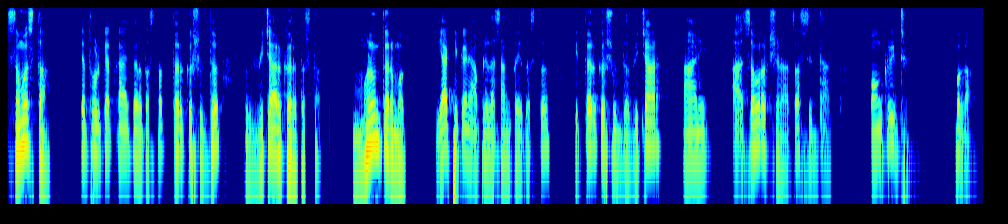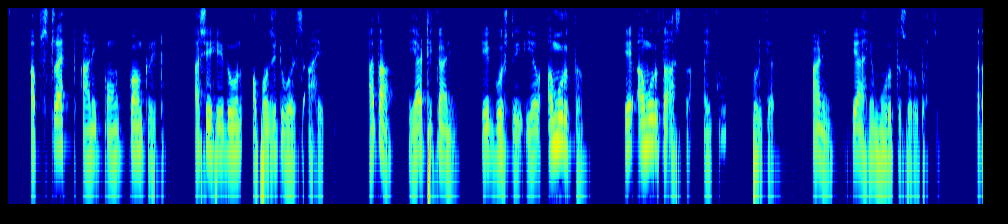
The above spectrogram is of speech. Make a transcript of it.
समजता त्या थोडक्यात काय करत असतात? तर्कशुद्ध विचार करत असतात. म्हणून तर मग या ठिकाणी आपल्याला सांगता येत असतं की तर्कशुद्ध विचार आणि संरक्षणाचा सिद्धांत. कॉन्क्रीट बघा अबस्ट्रॅक्ट आणि कॉन कॉन्क्रीट असे हे दोन ऑपोजिट वर्ड्स आहेत. आता या ठिकाणी एक गोष्ट अमूर्त हे अमूर्त असतं ऐकून थोडक्यात. आणि हे आहे मूर्त स्वरूपाचे. आता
